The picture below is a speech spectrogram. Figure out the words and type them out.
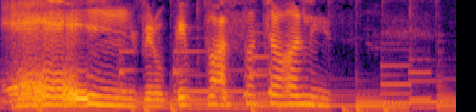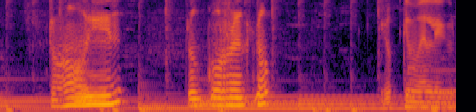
¡Ey! ¿Pero qué pasa, chavales? ¿Todo bien? ¿Todo correcto? Yo que me alegro.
